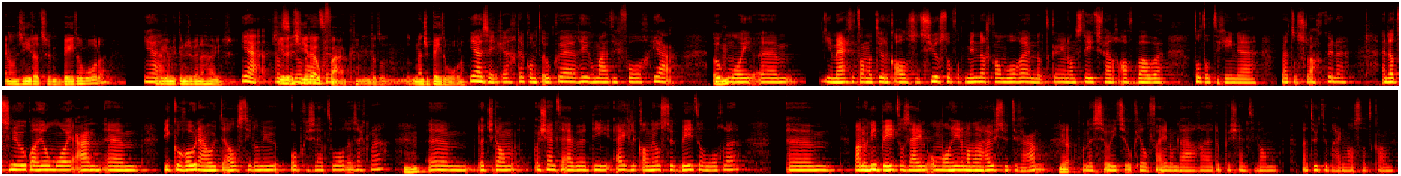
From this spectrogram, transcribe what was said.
En dan zie je dat ze beter worden. Op een ja. gegeven kunnen ze weer naar huis. ja dat Zie je, is zie je dat ook vaak? Dat, dat mensen beter worden? Ja, zeker. Dat komt ook regelmatig voor. Ja, ook Mhm. mooi. ehm, je merkt het dan natuurlijk als het zuurstof wat minder kan worden. En dat kun je dan steeds verder afbouwen totdat degene met ontslag kunnen. En dat is nu ook wel heel mooi aan ehm, die corona-hotels die er nu opgezet worden, zeg maar. Mhm. Ehm, dat je dan patiënten hebben die eigenlijk al een heel stuk beter worden, ehm, maar nog niet beter zijn om al helemaal naar huis toe te gaan. Ja. Dan is zoiets ook heel fijn om daar eh, de patiënten dan naartoe te brengen als dat kan.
